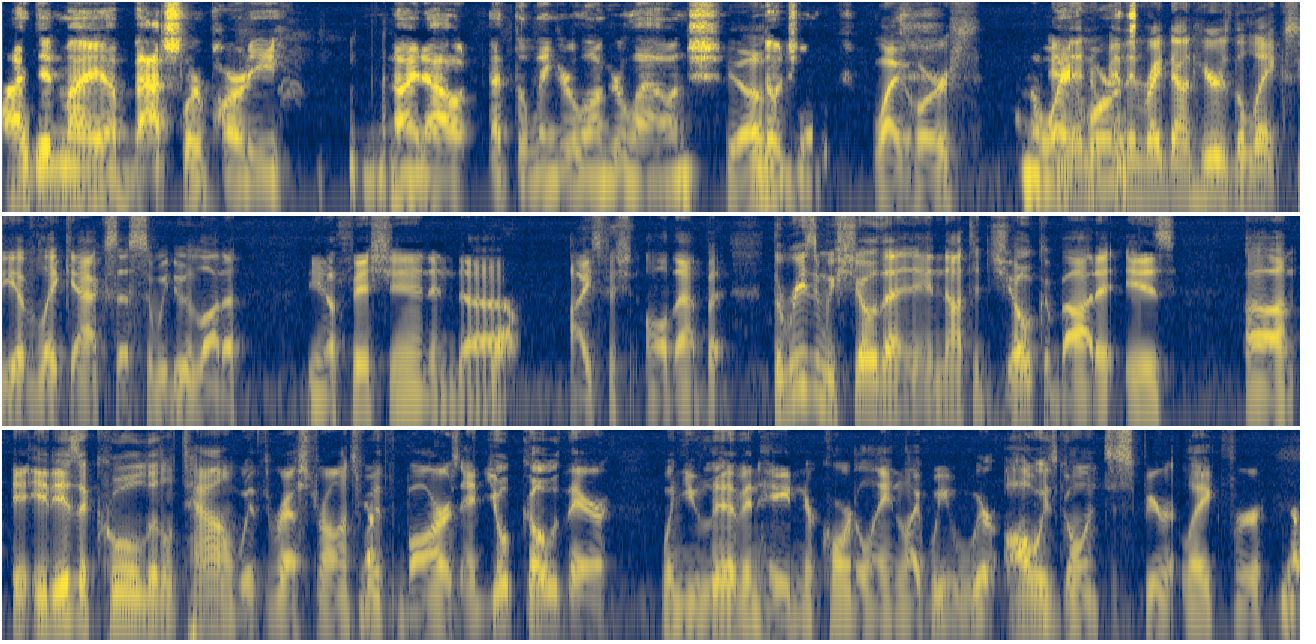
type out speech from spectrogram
I did my uh, bachelor party night out at the Linger Longer Lounge. Yep. No joke. White Horse. And the White and then, Horse. And then right down here is the lake, so you have lake access. So we do a lot of, you know, fishing and uh, yeah. ice fishing, all that. But the reason we show that, and not to joke about it, is um, it, it is a cool little town with restaurants, yep. with bars, and you'll go there when you live in Hayden or Coeur d'Alene. Like we we're always going to Spirit Lake for yep.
